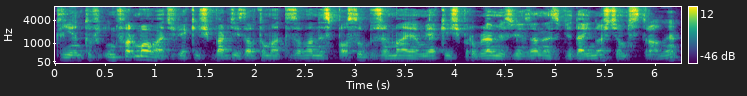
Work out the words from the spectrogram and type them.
klientów informować w jakiś bardziej zautomatyzowany sposób, że mają jakieś problemy związane z wydajnością strony.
